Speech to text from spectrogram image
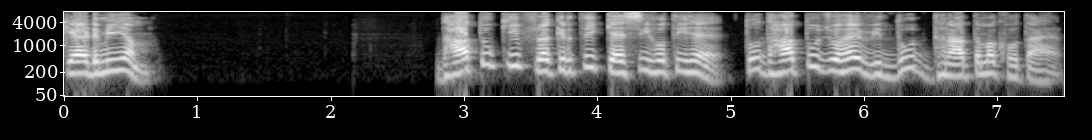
कैडमियम। धातु की प्रकृति कैसी होती है? तो धातु जो है विद्युत धनात्मक होता है।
